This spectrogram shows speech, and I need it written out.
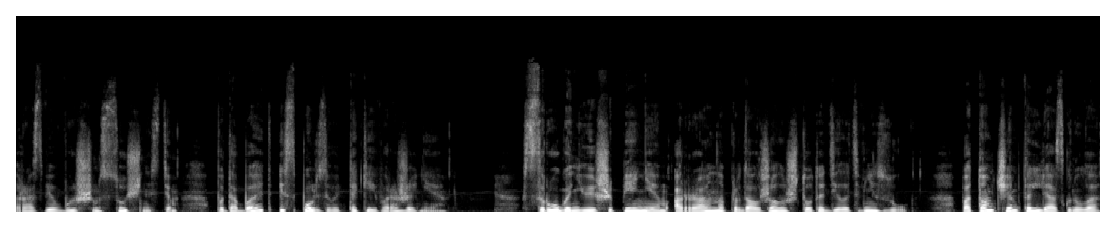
Разве высшим сущностям подобает использовать такие выражения? С руганью и шипением Арана продолжала что-то делать внизу, потом чем-то лязгнула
